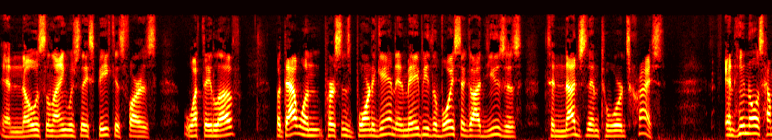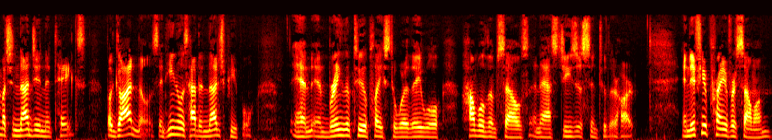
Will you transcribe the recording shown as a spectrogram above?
and knows the language they speak as far as what they love. But that one person's born again and maybe the voice that God uses to nudge them towards Christ. And who knows how much nudging it takes, but God knows, and He knows how to nudge people and, and bring them to a place to where they will humble themselves and ask Jesus into their heart. And if you're praying for someone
